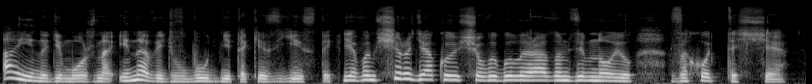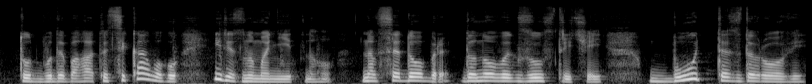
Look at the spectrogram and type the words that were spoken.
А іноді можна і навіть в будні таке з'їсти. Я вам щиро дякую, що ви були разом зі мною. Заходьте ще. Тут буде багато цікавого і різноманітного. На все добре, до нових зустрічей. Будьте здорові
